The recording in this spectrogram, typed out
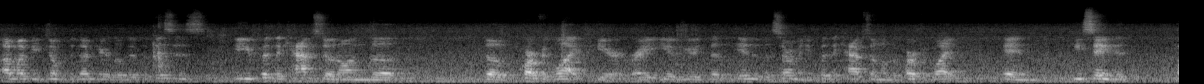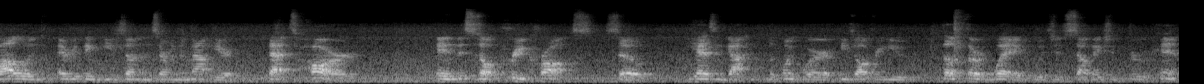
I might be jumping the gun here a little bit, but this is you put the capstone on the the perfect life here, right? You, you're at the end of the sermon. You put the capstone on the perfect life, and he's saying that following everything he's done in the Sermon on the Mount here, that's hard, and this is all pre-cross, so he hasn't gotten to the point where he's offering you the third way, which is salvation through him.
